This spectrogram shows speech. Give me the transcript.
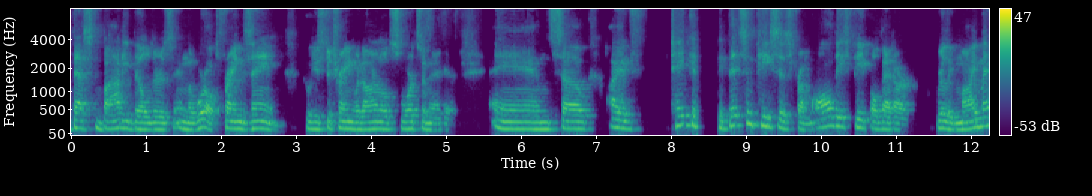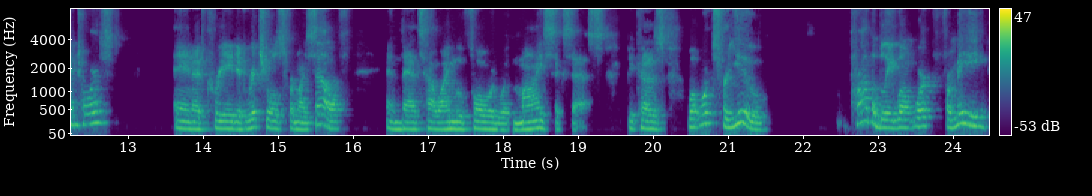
best bodybuilders in the world, Frank Zane, who used to train with Arnold Schwarzenegger. And so I've taken bits and pieces from all these people that are really my mentors, and I've created rituals for myself. And that's how I move forward with my success. Because what works for you probably won't work for me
